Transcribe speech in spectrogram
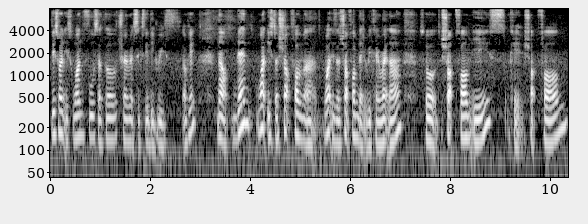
This one is one full circle, 360 degrees. Okay. Now, then what is the short form? Uh, what is the short form that we can write? Uh? So short form is, okay, short form.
